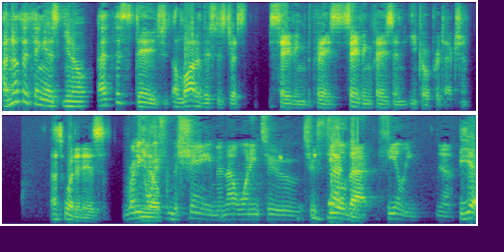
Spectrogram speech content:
Another thing is, you know, at this stage, a lot of this is just saving face, saving face, and eco protection. That's what it is. Running you away know, from the shame and not wanting to to exactly. feel that feeling. Yeah. Yeah,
